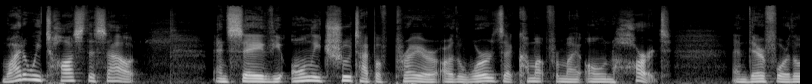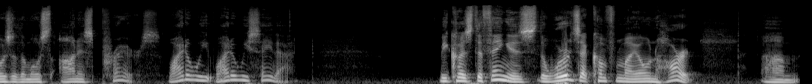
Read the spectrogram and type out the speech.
Why do we toss this out and say the only true type of prayer are the words that come up from my own heart and therefore those are the most honest prayers? Why do we why do we say that? Because the thing is, the words that come from my own heart, um,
